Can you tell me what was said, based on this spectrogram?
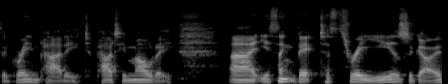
the Green Party, Te Pāti Māori. Uh, you think back to three years ago,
